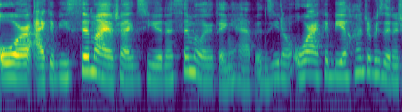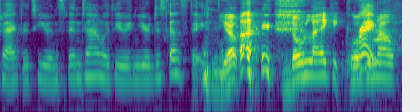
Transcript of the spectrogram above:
Or I could be semi attracted to you and a similar thing happens, you know, or I could be 100% attracted to you and spend time with you and you're disgusting. Yep. Like, Don't like it. Close right. your mouth.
